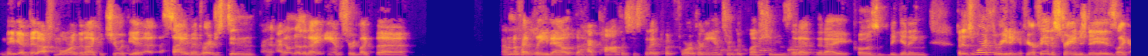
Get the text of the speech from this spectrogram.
Maybe I bit off more than I could chew with the uh, assignment, or I just didn't. I don't know that I answered like the. I don't know if I laid out the hypothesis that I put forth or answered the questions that I that I posed at the beginning. But it's worth reading if you're a fan of Strange Days. Like,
